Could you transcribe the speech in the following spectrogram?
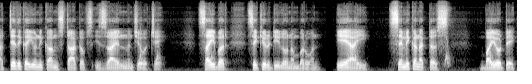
అత్యధిక యూనికామ్ స్టార్టప్స్ ఇజ్రాయెల్ నుంచే వచ్చాయి. సైబర్ సెక్యూరిటీలో number one. AI semiconductors biotech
